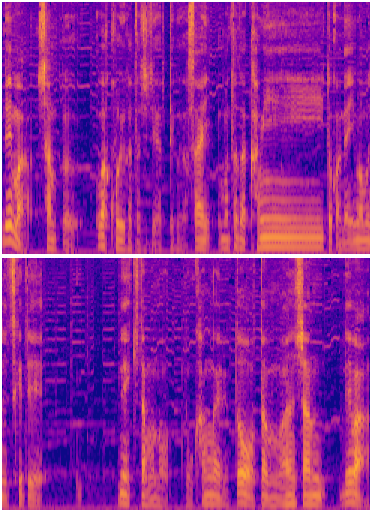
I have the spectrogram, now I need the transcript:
でまあシャンプーはこういう形でやってください、まあ、ただ髪とかね今までつけてねきたものと考えると多分ワンシャンでは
